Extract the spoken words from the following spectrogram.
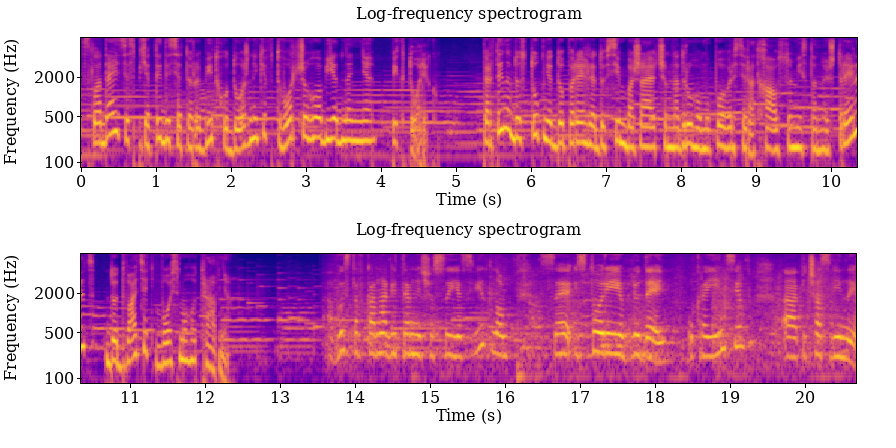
складається з 50 робіт художників творчого об'єднання Пікторік. Картини доступні до перегляду всім бажаючим на другому поверсі Радхаусу міста Нойштреліц до 28 травня. Виставка навіть темні часи є світло. Це історії людей, українців е, під час війни.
